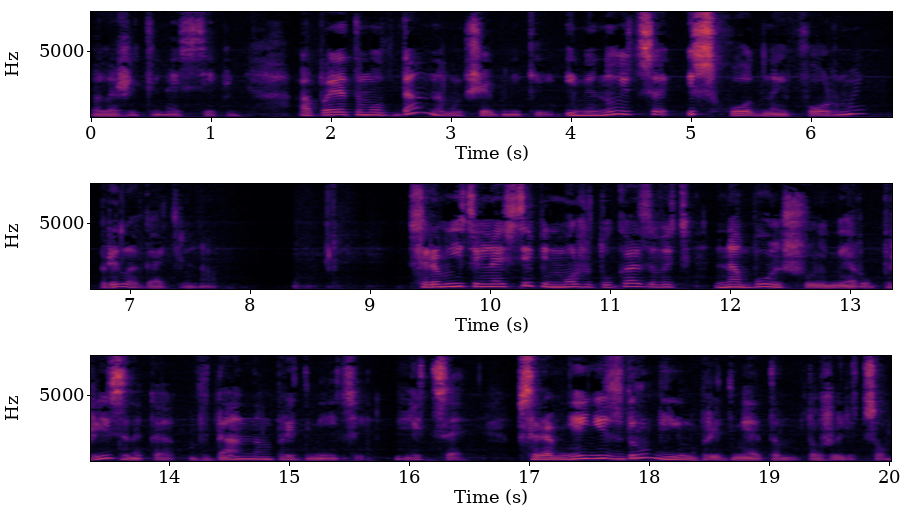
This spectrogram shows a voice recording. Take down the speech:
положительная степень, а поэтому в данном учебнике именуется исходной формой прилагательного. Сравнительная степень может указывать на большую меру признака в данном предмете, лице – в сравнении с другим предметом, тоже лицом,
